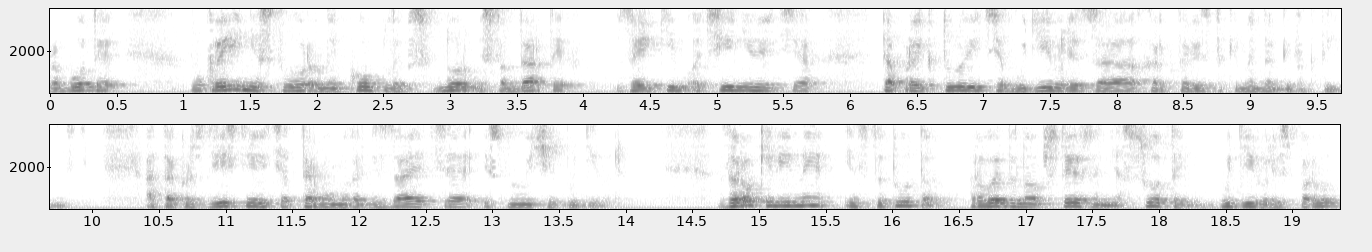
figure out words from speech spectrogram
роботи в Україні створений комплекс норм і стандартів, за яким оцінюються та проєктуються будівлі за характеристиками енергоефективності, а також здійснюється термомодернізація існуючих будівель. За роки війни інститутом проведено обстеження сотень будівель і споруд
